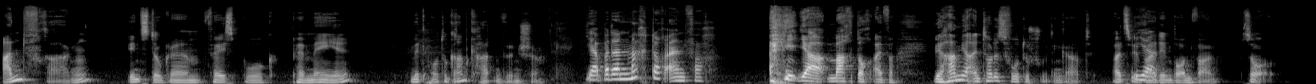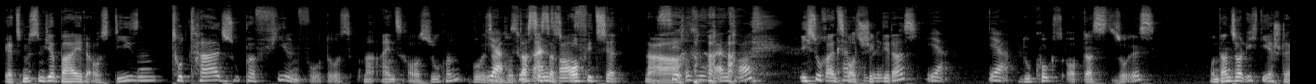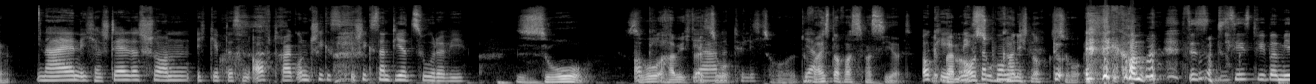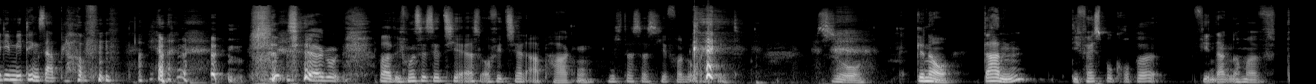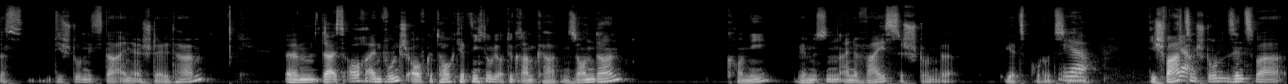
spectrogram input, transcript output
Anfragen, Instagram, Facebook, per Mail mit Autogrammkartenwünsche. Ja, aber dann mach doch einfach. ja, mach doch einfach. Wir haben ja ein tolles Fotoshooting gehabt, als wir Ja. beide in Bonn waren. So, jetzt müssen wir beide aus diesen total super vielen Fotos mal eins raussuchen, wo wir Ja, sagen, so, das ist das raus. offiziell. Na, Such eins raus. ich suche eins Kein raus, schick Problem. dir das, Ja, ja. du guckst, ob das so ist und dann soll ich die erstellen. Nein, ich erstelle das schon, ich gebe das in Auftrag und schicke es dann dir zu, oder wie? So. So Okay. habe ich das Ja, so. natürlich. so. Du Ja. weißt doch, was passiert. Okay, Beim Aussuchen Punkt. kann ich noch Du, so. Komm, das, du siehst, wie bei mir die Meetings ablaufen. Sehr gut. Warte, ich muss es jetzt hier erst offiziell abhaken. Nicht, dass das hier verloren geht. So. Genau. Dann die Facebook-Gruppe. Vielen Dank nochmal, dass die Stundis da eine erstellt haben. Ähm, da ist auch ein Wunsch aufgetaucht, jetzt nicht nur die Autogrammkarten, sondern, Conny, wir müssen eine weiße Stunde jetzt produzieren. Ja. Die schwarzen Ja. Stunden sind zwar,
